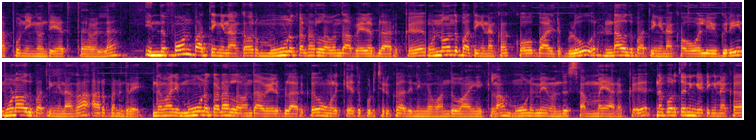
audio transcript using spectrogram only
ஆப்பும் நீங்கள் வந்து ஏற்ற தேவையில்லை. இந்த ஃபோன் பார்த்தீங்கன்னாக்கா ஒரு மூணு கலரில் வந்து அவைலபிளாக இருக்குது ஒன்று வந்து பார்த்தீங்கன்னாக்கா கோபால்ட் ப்ளூ ரெண்டாவது பார்த்தீங்கன்னாக்கா ஓலிவ் கிரீன் மூணாவது பார்த்தீங்கன்னாக்கா அர்பன் கிரே இந்த மாதிரி மூணு கலரில் வந்து அவைலபிளாக இருக்குது உங்களுக்கு எது பிடிச்சிருக்கோ அது நீங்கள் வந்து வாங்கிக்கலாம். மூணுமே வந்து செம்மையாக இருக்குது என்னை பொறுத்தவரைக்கும் கேட்டிங்கனாக்கா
